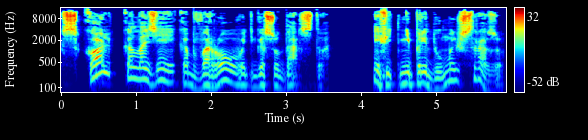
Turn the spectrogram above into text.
Сколько лазеек обворовывать государство! И ведь не придумаешь сразу.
